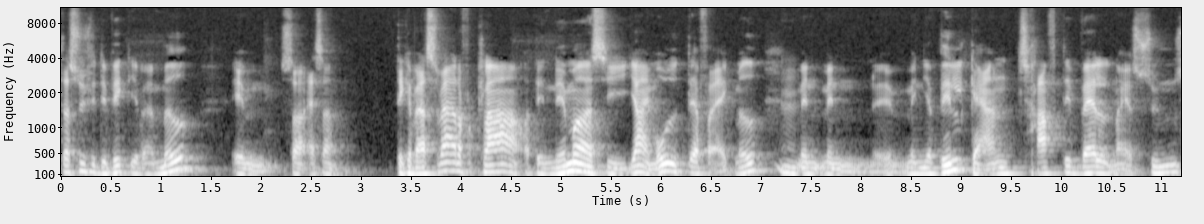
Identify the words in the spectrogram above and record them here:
der synes vi, det er vigtigt at være med. Øh, så altså, det kan være svært at forklare, og det er nemmere at sige, jeg er imod, derfor er jeg ikke med. Mm. Men, men, øh, men jeg vil gerne træffe det valg, når jeg synes,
